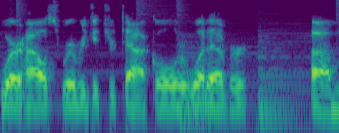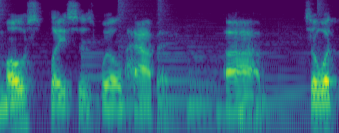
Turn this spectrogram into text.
warehouse, wherever you get your tackle or whatever. Uh, most places will have it. Um, so, what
